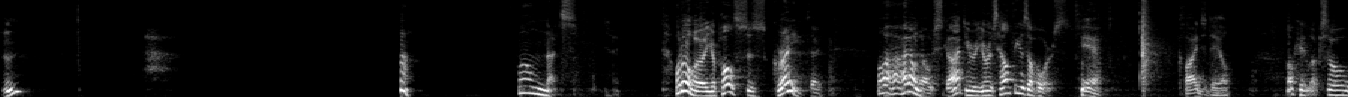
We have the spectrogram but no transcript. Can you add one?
Hmm? Huh. Well, nuts. Oh, no, uh, your pulse is great. Uh, well, I I don't know, Scott. You're, you're as healthy as a horse. Yeah. Clydesdale. Okay, look, so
